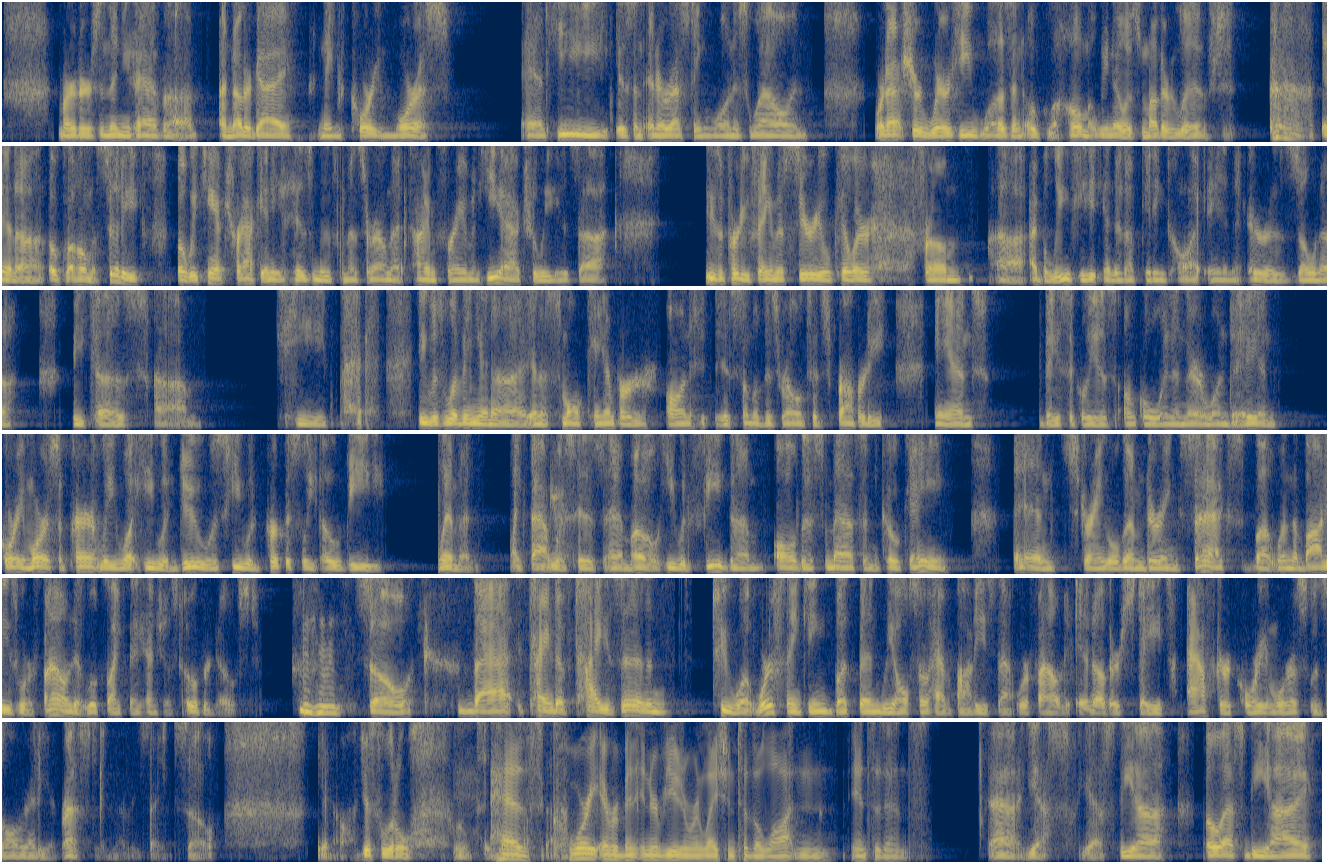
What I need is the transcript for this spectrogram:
murders. And then you have uh, another guy named Cory Morris, and he is an interesting one as well. And we're not sure where he was in Oklahoma. We know his mother lived in uh, Oklahoma City, but we can't track any of his movements around that time frame. And he actually is uh, he's a pretty famous serial killer from uh, I believe he ended up getting caught in Arizona because um, he he was living in a in a small camper on his some of his relatives' property, and basically his uncle went in there one day and Cory Morris, apparently what he would do was he would purposely OD women. Like that was his MO. He would feed them all this meth and cocaine and strangle them during sex. But when the bodies were found, it looked like they had just overdosed. Mm-hmm. So that kind of ties in to what we're thinking. But then we also have bodies that were found in other states after Cory Morris was already arrested and everything. So you know, just a little. little Has like Cory ever been interviewed in relation to the Lawton incidents? Uh, yes, yes. The uh, OSBI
